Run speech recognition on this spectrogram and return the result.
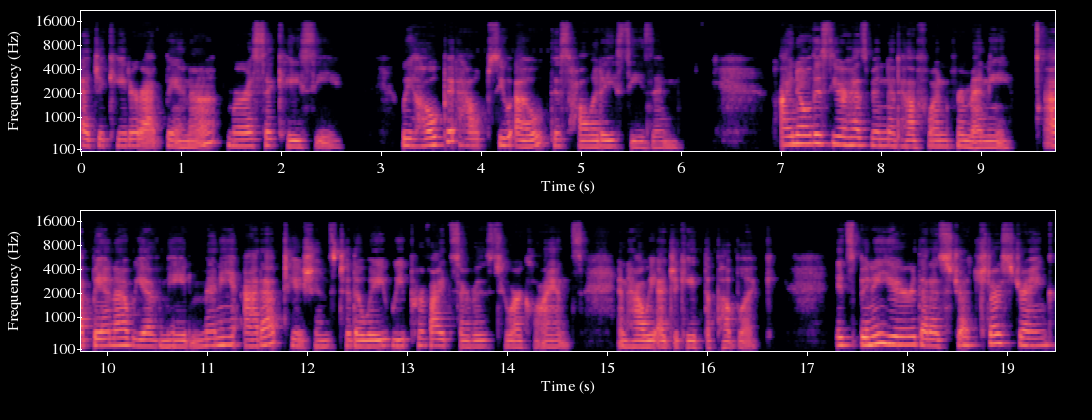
educator at BANA, Marissa Casey. We hope it helps you out this holiday season. I know this year has been a tough one for many. At BANA, we have made many adaptations to the way we provide service to our clients and how we educate the public. It's been a year that has stretched our strength,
